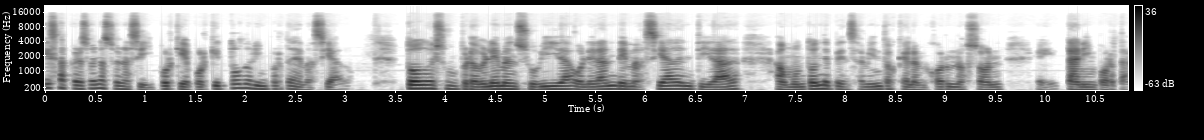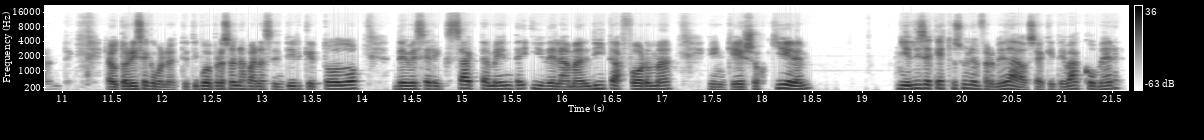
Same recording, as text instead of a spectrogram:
esas personas son así. ¿Por qué? Porque todo le importa demasiado todo es un problema en su vida o le dan demasiada entidad a un montón de pensamientos que a lo mejor no son eh, tan importantes. El autor dice que, bueno, este tipo de personas van a sentir que todo debe ser exactamente y de la maldita forma en que ellos quieren. Y él dice que esto es una enfermedad, o sea, que te va a comer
